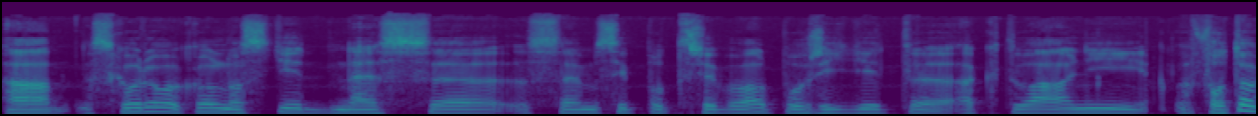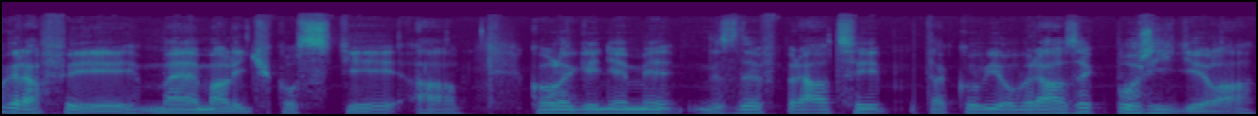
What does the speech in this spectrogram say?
A s chodou okolností dnes eh, jsem si potřeboval pořídit eh, aktuální fotografii mé maličkosti a kolegyně mi zde v práci takový obrázek pořídila.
